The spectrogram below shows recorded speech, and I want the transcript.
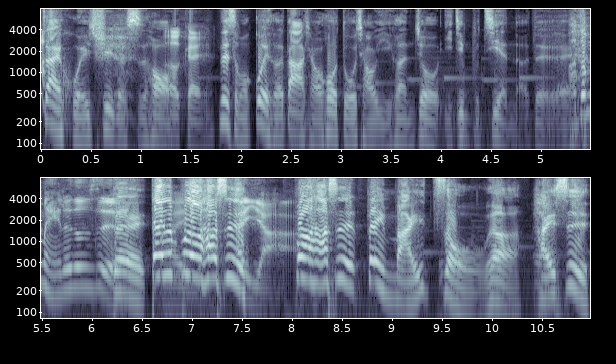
再回去的时候，OK，那什么桂河大桥或夺桥遗恨就已经不见了，对不对？啊，都没了，都是。对，但是不知道他是，哎呀，不知道他是被买走了，还是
